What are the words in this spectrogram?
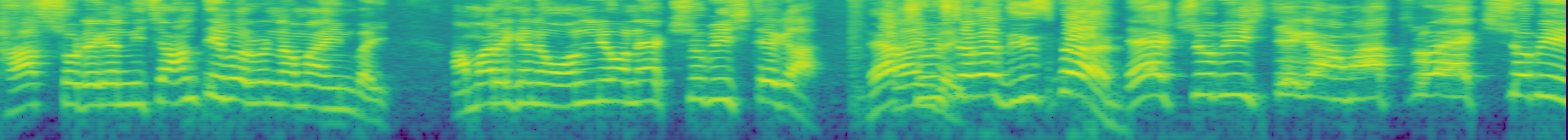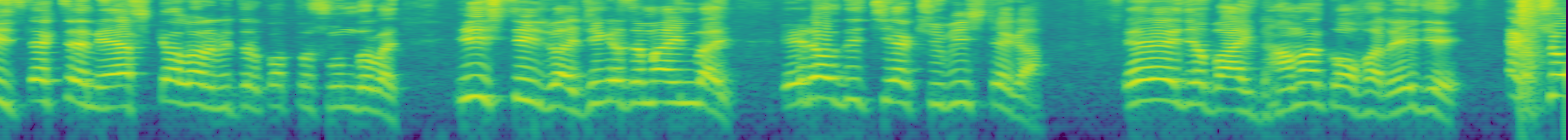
সাতশো টাকার নিচে আনতেই পারবেন না মাহিন ভাই। আমার এখানে অনলি অন একশো বিশ টাকা। একশো বিশ টাকা জিন্স প্যান্ট? একশো বিশ টাকা মাত্র একশো বিশ। দেখছেন অ্যাশ কালার ভিতর কত সুন্দর ভাই। স্টিচ ভাই ঠিক আছে মাহিন ভাই? এটাও দিচ্ছি একশো বিশ টাকা। এই যে ভাই ধামাক অফার এই যে একশো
